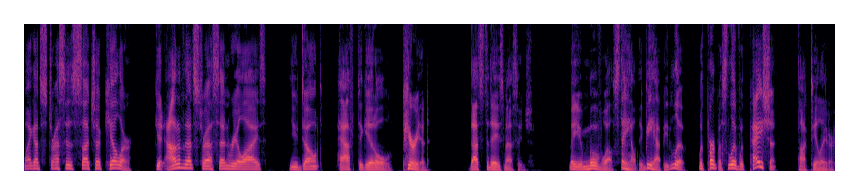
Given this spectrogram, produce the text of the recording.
my God, stress is such a killer. Get out of that stress and realize you don't have to get old, period. That's today's message. May you move well, stay healthy, be happy, live with purpose, live with passion. Talk to you later.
